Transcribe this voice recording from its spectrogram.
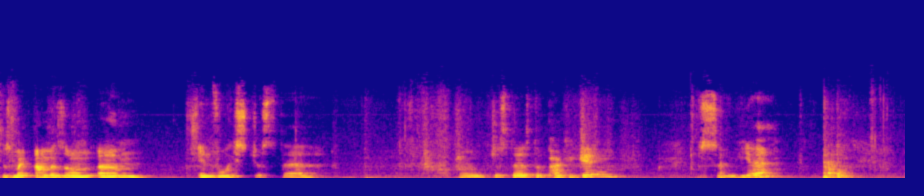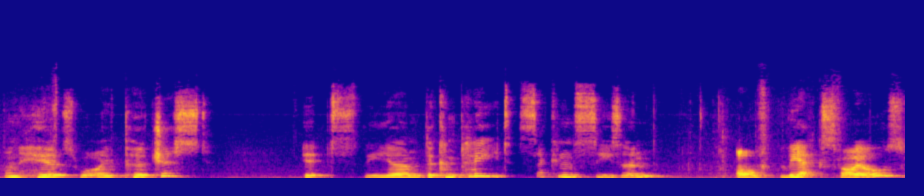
There's my Amazon um, invoice just there. And just there's the packaging. So yeah. And here's what I've purchased. It's the um, the complete second season of The X-Files.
